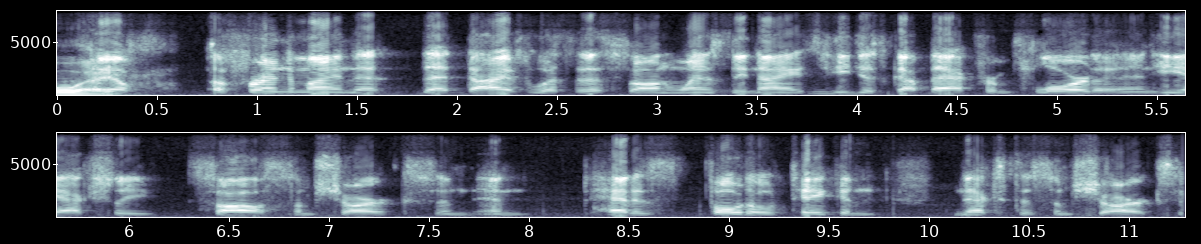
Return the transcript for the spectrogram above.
way. Well, a friend of mine that that dives with us on Wednesday nights, he just got back from Florida and he actually saw some sharks and and had his photo taken next to some sharks.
